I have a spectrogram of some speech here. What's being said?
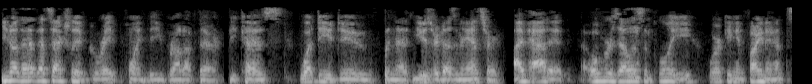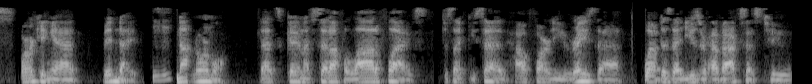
You know, that, that's actually a great point that you brought up there because what do you do when that user doesn't answer? I've had it. Overzealous mm-hmm. employee working in finance, working at midnight. Mm-hmm. Not normal. That's going to set off a lot of flags just like you said, how far do you raise that? What does that user have access to?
